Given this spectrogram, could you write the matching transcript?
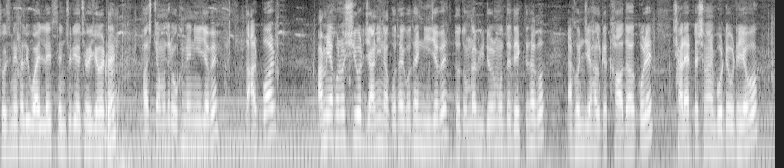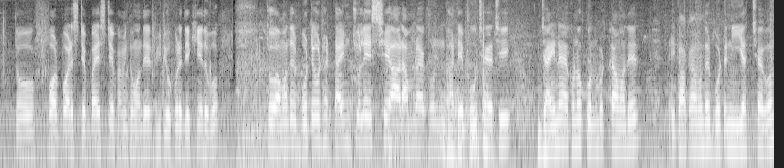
সজনেখালি ওয়াইল্ড লাইফ সেঞ্চুরি আছে ওই জায়গাটায়। ফার্স্টে আমাদের ওখানে নিয়ে যাবে। তারপর আমি এখনও শিওর জানি না কোথায় কোথায় নিয়ে যাবে। তো তোমরা ভিডিওর মধ্যে দেখতে থাকো। এখন যে হালকা খাওয়া দাওয়া করে সাড়ে আটটার সময় বোটে উঠে যাব। তো পরপর স্টেপ বাই স্টেপ আমি তোমাদের ভিডিও করে দেখিয়ে দেবো। তো আমাদের বোটে ওঠার টাইম চলে এসছে আর আমরা এখন ঘাটে পৌঁছে গেছি। জানি না এখনও কোন বোটটা আমাদের। এই কাকা আমাদের বোটে নিয়ে যাচ্ছে এখন।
